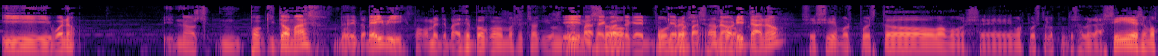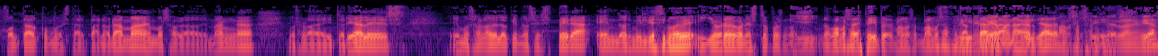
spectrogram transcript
y bueno nos un poquito más Poquito. baby Poco, hombre, ¿te parece poco? Hemos hecho aquí un sí repaso. no sé cuánto que, un que hemos- una horita no Sí, sí, hemos puesto, vamos, eh, hemos puesto los puntos sobre las IES, hemos contado cómo está el panorama, hemos hablado de manga, hemos hablado de editoriales, hemos hablado de lo que nos espera en 2019 y yo creo que con esto pues nos, Y- nos vamos a despedir, pero vamos, vamos a felicitar la Navidad. vamos a felicitar la Navidad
